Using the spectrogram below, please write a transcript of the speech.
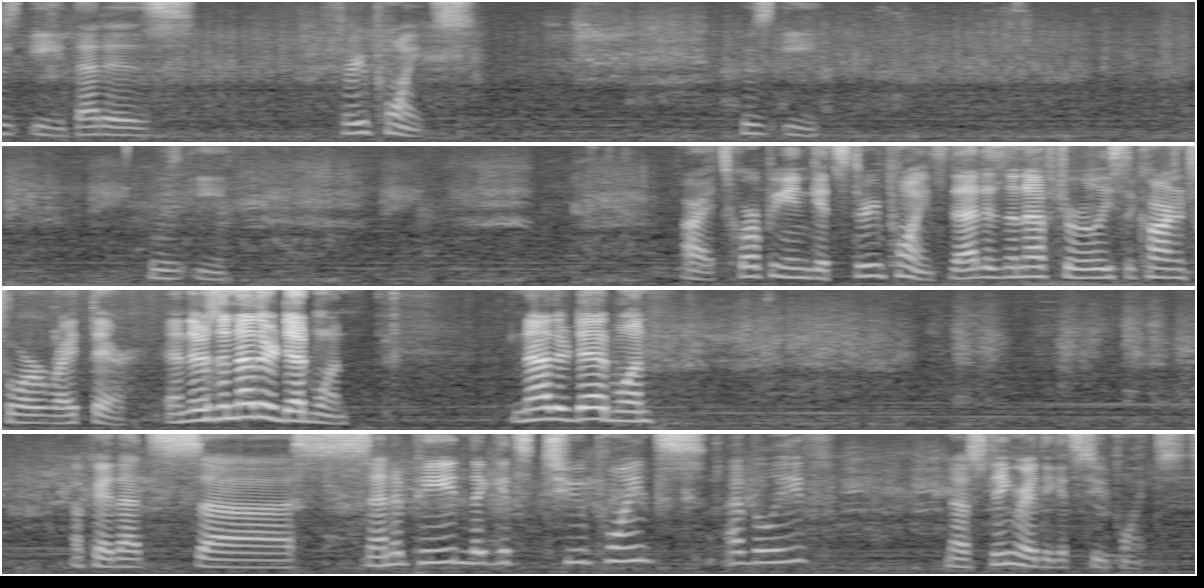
Who's E? That is three points. Who's E? Who's E? Alright, Scorpion gets three points. That is enough to release the Carnotaur right there. And there's another dead one. Another dead one. Okay, that's uh, Centipede that gets two points, I believe. No, Stingray that gets two points.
